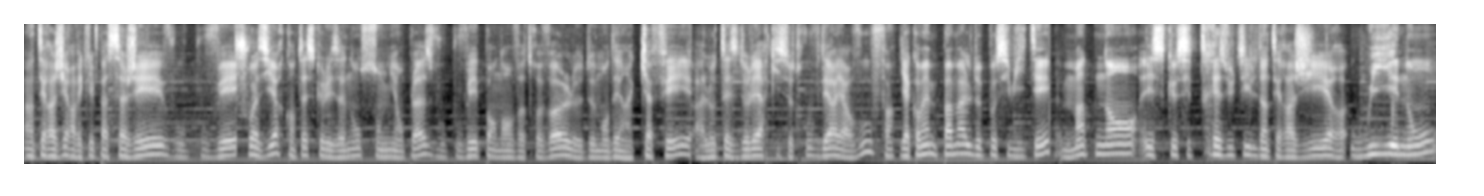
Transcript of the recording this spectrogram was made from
interagir avec les passagers. Vous pouvez choisir quand est-ce que les annonces sont mises en place. Vous pouvez pendant votre vol demander un café à l'hôtesse de l'air qui se trouve derrière vous. Enfin il y a quand même pas mal de possibilités. Maintenant est-ce que c'est très utile d'interagir oui et non?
